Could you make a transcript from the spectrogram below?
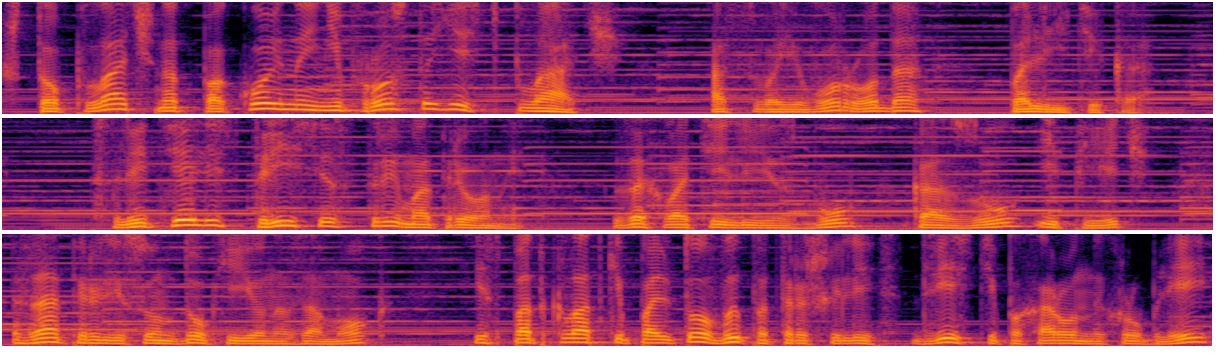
что плач над покойной не просто есть плач, а своего рода политика. Слетелись три сестры Матрёны, захватили избу, козу и печь, заперли сундук ее на замок, из подкладки пальто выпотрошили 200 похоронных рублей,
